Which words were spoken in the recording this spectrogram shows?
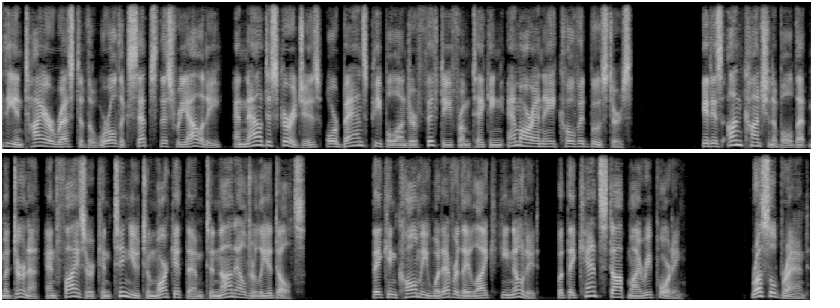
the entire rest of the world accepts this reality and now discourages or bans people under 50 from taking mRNA COVID boosters. It is unconscionable that Moderna and Pfizer continue to market them to non elderly adults. They can call me whatever they like, he noted, but they can't stop my reporting. Russell Brand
